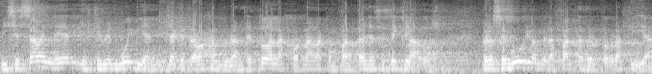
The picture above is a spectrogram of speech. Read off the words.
dice, saben leer y escribir muy bien, ya que trabajan durante toda la jornada con pantallas y teclados, pero se burlan de las faltas de ortografía,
